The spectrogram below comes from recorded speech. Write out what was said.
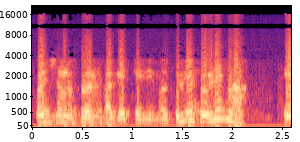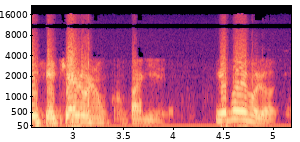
cuáles son los problemas que tenemos. El primer problema es echaron a un compañero. Y después vemos lo otro.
